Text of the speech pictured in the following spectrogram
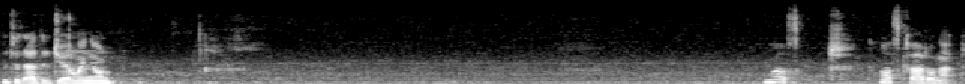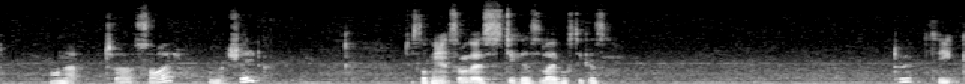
So just add the journaling on. Last, last card on that on that uh, side on that sheet. Looking at some of those stickers, label stickers. Don't think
